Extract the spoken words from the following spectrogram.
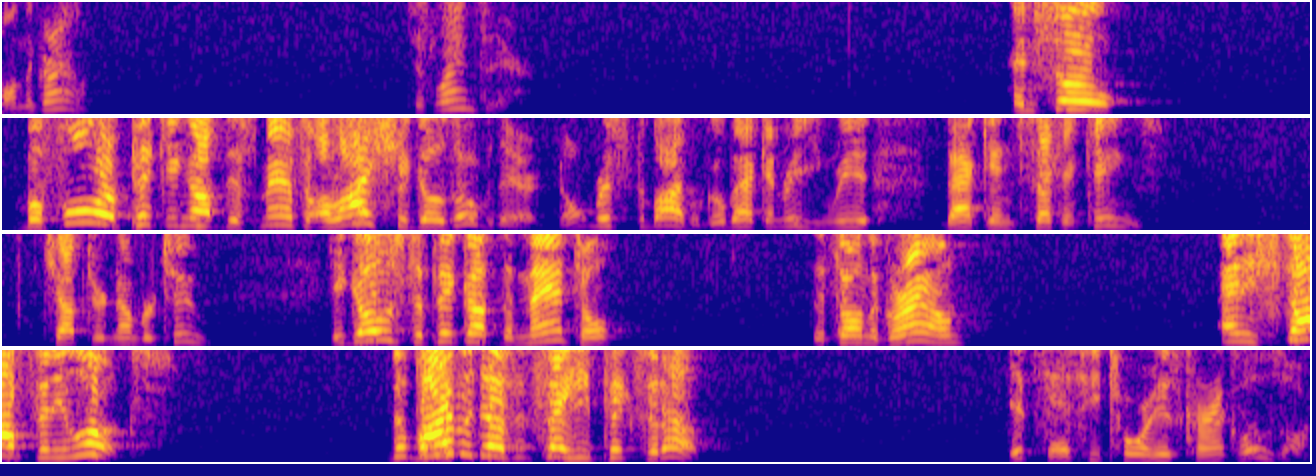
on the ground. Just lands there. And so, before picking up this mantle, Elisha goes over there. Don't risk the Bible. Go back and read. You can read it back in 2 Kings, chapter number 2. He goes to pick up the mantle that's on the ground, and he stops and he looks. The Bible doesn't say he picks it up. It says he tore his current clothes on.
